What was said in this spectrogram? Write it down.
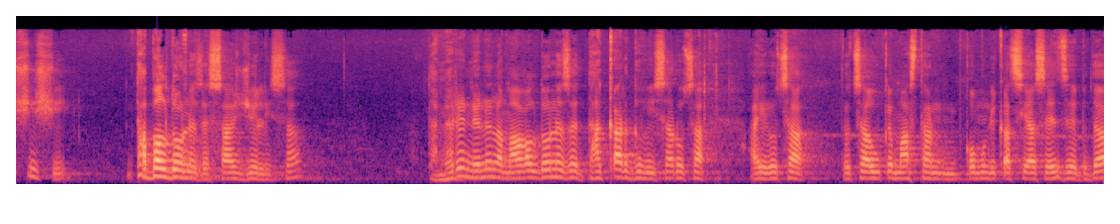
შიში დაბალ დონეზე სასჯელისა და მე რენელა მაღალ დონეზე დაკარგვისა, როცა აი როცა როცა უკვე მასთან კომუნიკაციას ეძებ და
